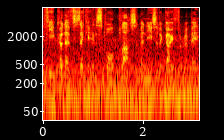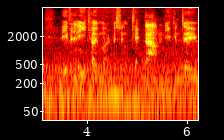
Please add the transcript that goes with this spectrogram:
If you kind of stick it in Sport Plus and then you sort of go for it, but even in Eco mode, this thing will kick down and you can do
